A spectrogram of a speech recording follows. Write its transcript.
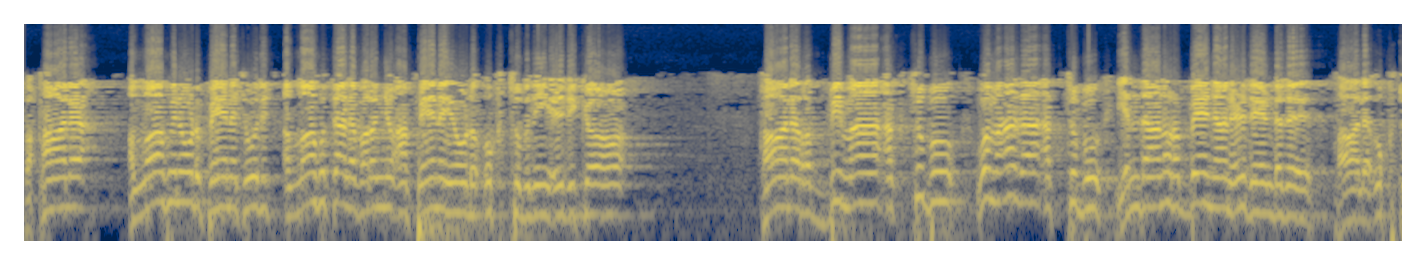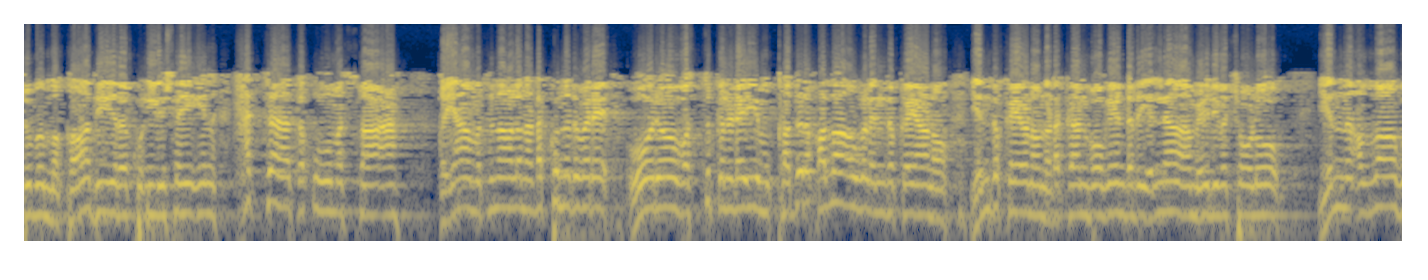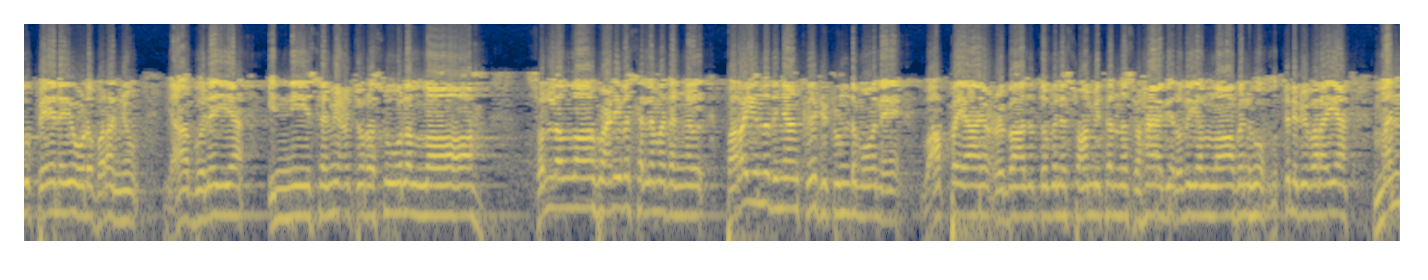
ഫഖാല അള്ളാഹുവിനോട് പേന ചോദി അള്ളാഹുത്താല പറഞ്ഞു ആ പേനയോട് ഉഖ്തുബ് നീ എഴുതിക്കോ. എന്താണ് റബ്ബേ ഞാൻ എഴുതേണ്ടത്? കയാമത്ത് നാളെ നടക്കുന്നത് വരെ ഓരോ വസ്തുക്കളുടെയും ഖദർ ഖലാഉകൾ എന്തൊക്കെയാണോ എന്തൊക്കെയാണോ നടക്കാൻ പോകേണ്ടത് എല്ലാം എഴുതി വെച്ചോളൂ. എന്ന് അള്ളാഹു പേനയോട് പറഞ്ഞു യാ ബുനയ്യ ഇന്നീ സമിഅ്തു റസൂലല്ലാഹ്. സല്ലല്ലാഹു അലൈഹി വസല്ലമ തങ്ങൾ പറയുന്നത് ഞാൻ കേട്ടിട്ടുണ്ട് മോനെ. വാപ്പയായ ഉബാദത്തുബ്നു സ്വാമി തന്ന സുഹാബി റളിയല്ലാഹു അൻഹു മുത്തനബി പറയാ മൻ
